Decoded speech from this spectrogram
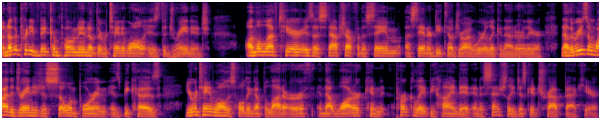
Another pretty big component of the retaining wall is the drainage. On the left here is a snapshot from the same standard detail drawing we were looking at earlier. Now the reason why the drainage is so important is because your retaining wall is holding up a lot of earth and that water can percolate behind it and essentially just get trapped back here.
